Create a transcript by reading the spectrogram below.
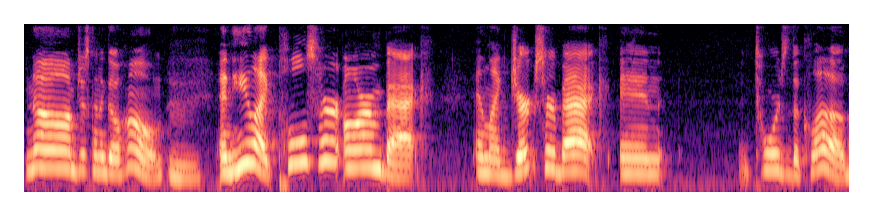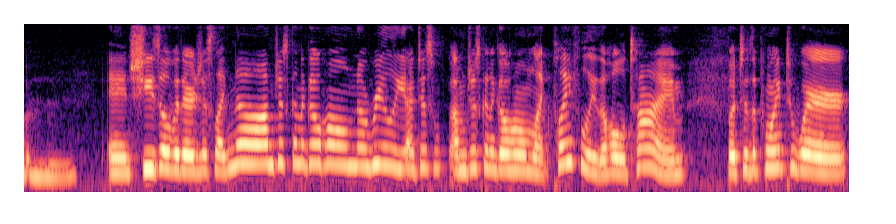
no i'm just going to go home Mm. and he like pulls her arm back and like jerks her back and towards the club Mm-hmm. And she's over there just like no i'm just to go home. No really. I just i'm just to go home like playfully the whole time. But to the point to where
